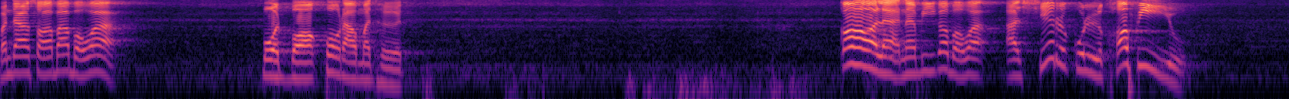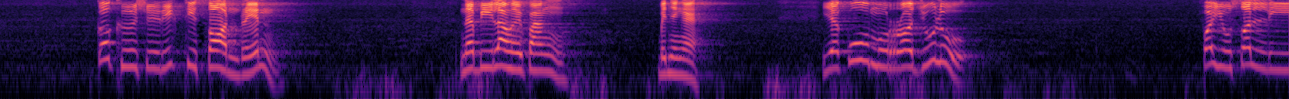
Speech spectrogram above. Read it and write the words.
บรรดาซอบาบอกว่า โปรดบอกพวกเรามาเถิด ก็แหละนบีก็บอกว่าอาชิรกุลคอฟีอยู่ ก็คือชิริกที่ซ่อนเร้น นบีเล่าให้ฟังเป็นยังไงยากูมุรจุลุฟยุซลลี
